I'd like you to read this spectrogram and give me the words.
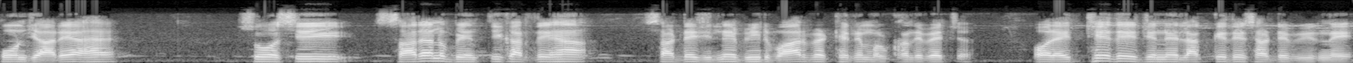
ਹੋਣ ਜਾ ਰਿਹਾ ਹੈ। ਸੋ ਅਸੀਂ ਸਾਰਿਆਂ ਨੂੰ ਬੇਨਤੀ ਕਰਦੇ ਹਾਂ, ਸਾਡੇ ਜਿੰਨੇ ਵੀਰ ਬਾਹਰ ਬੈਠੇ ਨੇ ਮੁਲਕਾਂ ਦੇ ਵਿੱਚ ਔਰ ਇੱਥੇ ਦੇ ਜਿੰਨੇ ਇਲਾਕੇ ਦੇ ਸਾਡੇ ਵੀਰ ਨੇ,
